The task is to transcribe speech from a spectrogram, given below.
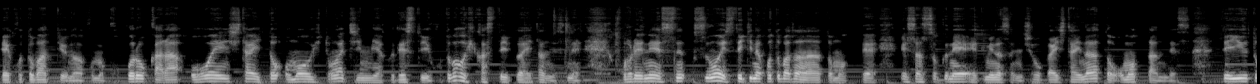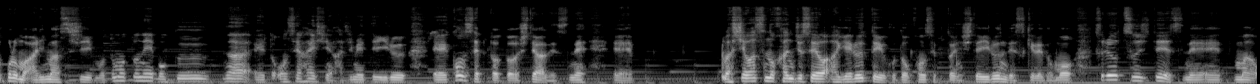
え言葉っていうのは、この心から応援したいと思う人が人脈ですという言葉を弾かせていただいたんですね。これね、す、すごい素敵な言葉だなと思って、え早速ね、えっ、と、皆さんに紹介したいなと思ったんです。っていうところもありますし、もともとね、僕が、えっ、と、音声配信始めている、えコンセプトとしてはですね、えまあ、幸せの感受性を上げるということをコンセプトにしているんですけれども、それを通じてですね、えー、まあ、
